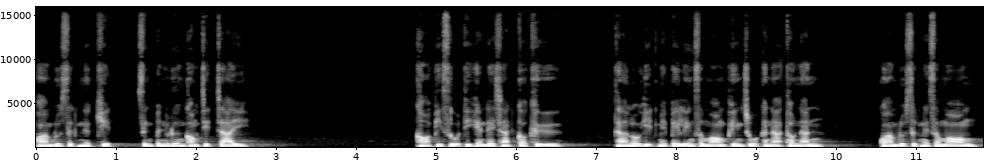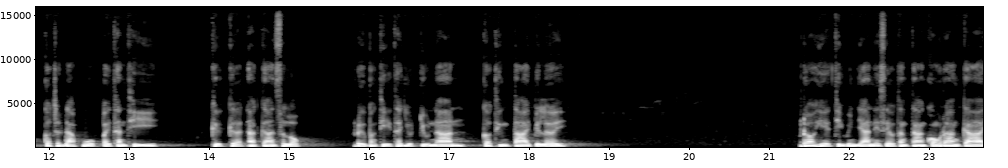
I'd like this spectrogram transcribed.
ความรู้สึกนึกคิดซึ่งเป็นเรื่องของจิตใจ ข้อพิสูจน์ที่เห็นได้ชัดก็คือ ถ้าโลหิตไม่ไปเลี้ยงสมองเพียงชั่วขณะเท่านั้น ความรู้สึกในสมองก็จะดับวูบไปทันที คือเกิดอาการสลบ หรือบางทีถ้าหยุดอยู่นานก็ถึงตายไปเลย เพราะเหตุที่วิญญาณในเซลล์ต่าง ๆ ของร่างกาย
